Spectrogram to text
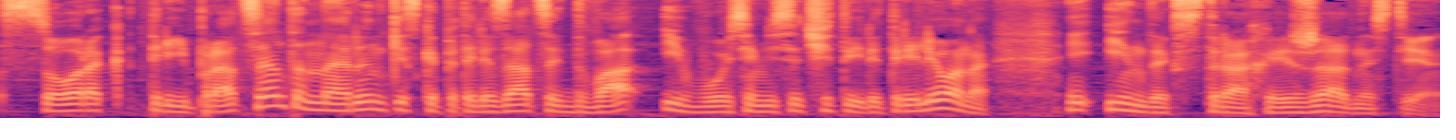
43% на рынке с капитализацией 2,84 триллиона. И индекс страха и жадности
